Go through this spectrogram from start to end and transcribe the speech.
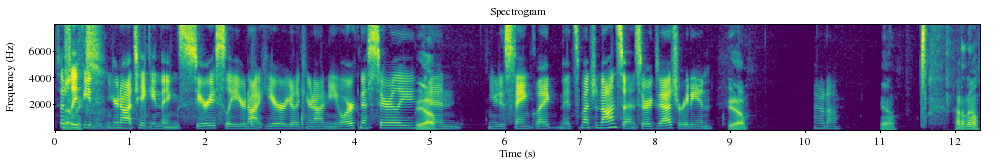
Especially if makes- you you're not taking things seriously, you're not here. You're like you're not in New York necessarily, Yeah. and you just think like it's a bunch of nonsense. They're exaggerating. Yeah. I don't know. Yeah. I don't know.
